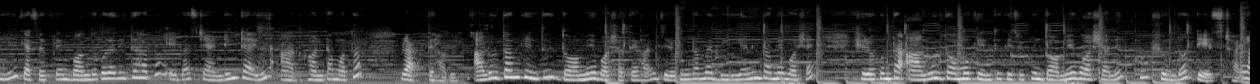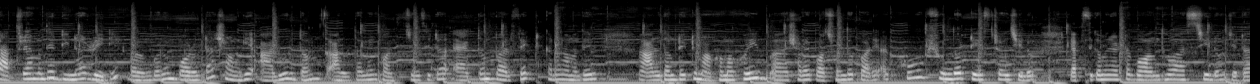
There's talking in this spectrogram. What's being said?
দিয়ে গ্যাসের ফ্লেম বন্ধ করে দিতে হবে। এবার স্ট্যান্ডিং টাইমে আধ ঘণ্টা মতো রাখতে হবে। আলুর দম কিন্তু দমে বসাতে হয়। যেরকমটা আমরা বিরিয়ানি দমে বসাই, সেরকমটা আলুর দমও কিন্তু কিছুক্ষণ দমে বসালে খুব সুন্দর টেস্ট হয়। রাত্রে আমাদের ডিনার রেডি গরম গরম পরোটা, সঙ্গে আলুর দম। আলুর দমের কনসিস্টেন্সিটা একদম পারফেক্ট কারণ আমাদের আলুর দমটা একটু মাখো মাখোই সবাই পছন্দ করে। আর খুব সুন্দর টেস্ট হয়েছিল ক্যাপসিকামের একটা গন্ধ আসছিল, যেটা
